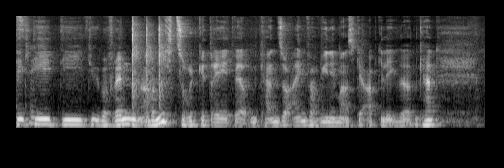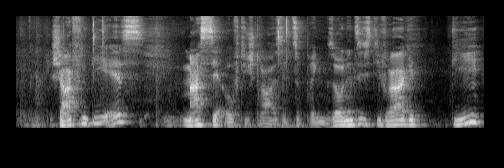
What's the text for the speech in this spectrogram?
die, die, die, die Überfremdung aber nicht zurückgedreht werden kann, so einfach wie eine Maske abgelegt werden kann. Schaffen die es, Masse auf die Straße zu bringen? So, und jetzt ist die Frage, die,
